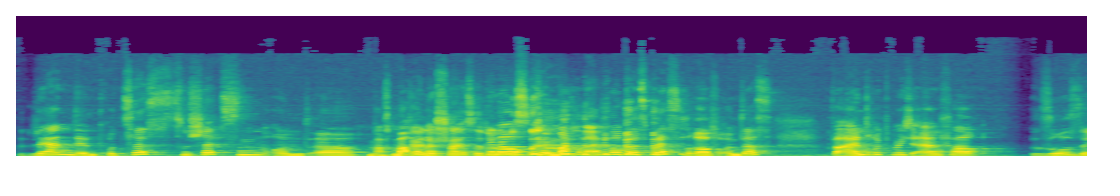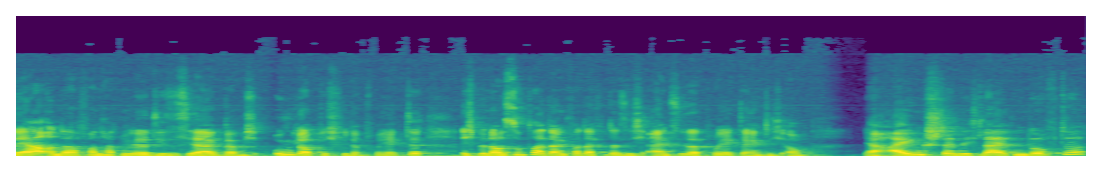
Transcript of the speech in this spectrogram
lernen den Prozess zu schätzen und äh, machen, machen geile Scheiße genau, draus. wir machen einfach das Beste drauf und das beeindruckt mich einfach so sehr und davon hatten wir dieses Jahr, glaube ich, unglaublich viele Projekte. Ich bin auch super dankbar dafür, dass ich eins dieser Projekte eigentlich auch ja, eigenständig leiten durfte.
